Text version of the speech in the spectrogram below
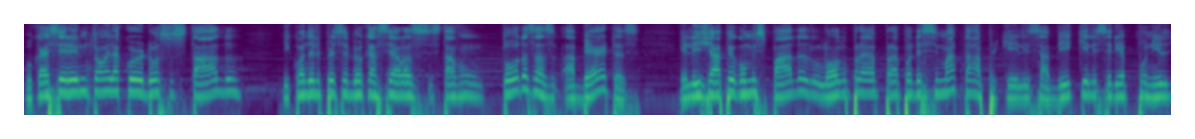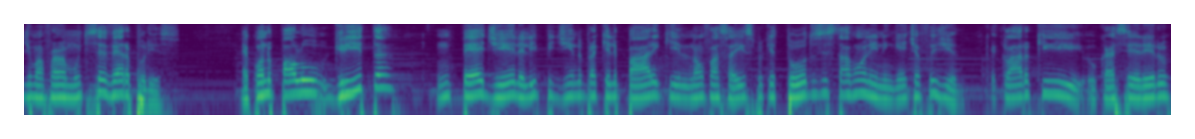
O carcereiro então ele acordou assustado e quando ele percebeu que as celas estavam todas as, abertas, ele já pegou uma espada logo para poder se matar, porque ele sabia que ele seria punido de uma forma muito severa por isso. É quando Paulo grita, impede ele ali, pedindo para que ele pare, que ele não faça isso, porque todos estavam ali, ninguém tinha fugido. É claro que o carcereiro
